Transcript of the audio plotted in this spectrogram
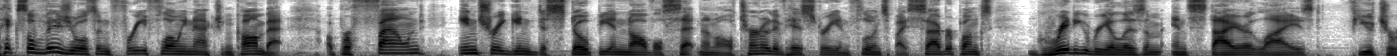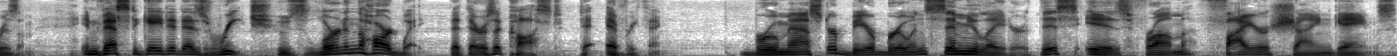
pixel visuals, and free flowing action combat. A profound, intriguing dystopian novel set in an alternative history influenced by cyberpunk's gritty realism and stylized futurism. Investigated as Reach, who's learning the hard way that there is a cost to everything. Brewmaster Beer Brewing Simulator. This is from Fireshine Games.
